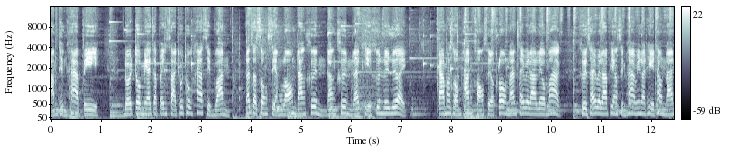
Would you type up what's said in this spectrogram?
3-5 ปี โดยตัวเมียจะเป็นสายทุกๆ 50 วัน และจะส่งเสียงร้องดังขึ้น ดังขึ้นและถี่ขึ้นเรื่อยๆ การผสมพันธุ์ของเสือโคร่งนั้นใช้เวลาเร็วมาก คือใช้เวลาเพียง 15 วินาทีเท่านั้น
